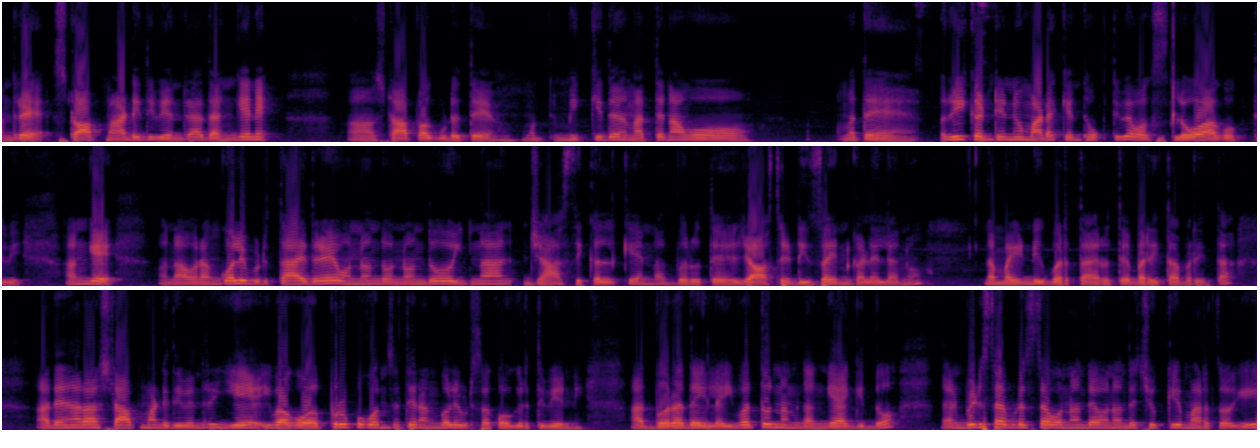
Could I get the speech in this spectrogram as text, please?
ಅಂದರೆ ಸ್ಟಾಪ್ ಮಾಡಿದ್ದೀವಿ ಅಂದರೆ ಅದು ಹಂಗೇ ಸ್ಟಾಪ್ ಆಗಿಬಿಡುತ್ತೆ. ಮಿಕ್ಕಿದ ಮತ್ತೆ ನಾವು ಮತ್ತು ರೀಕಂಟಿನ್ಯೂ ಮಾಡೋಕ್ಕೆ ಅಂತ ಹೋಗ್ತೀವಿ, ಅವಾಗ ಸ್ಲೋ ಆಗಿ ಹೋಗ್ತೀವಿ. ಹಂಗೆ ನಾವು ರಂಗೋಲಿ ಬಿಡ್ತಾ ಇದ್ದರೆ ಒಂದೊಂದು ಒಂದೊಂದು ಇನ್ನೂ ಜಾಸ್ತಿ ಕಲಿಕೆ ಅನ್ನೋದು ಬರುತ್ತೆ, ಜಾಸ್ತಿ ಡಿಸೈನ್ಗಳೆಲ್ಲನೂ ನಮ್ಮ ಮೈಂಡಿಗೆ ಬರ್ತಾ ಇರುತ್ತೆ, ಬರಿತಾ ಬರಿತಾ. ಅದೇನಾರ ಸ್ಟಾಪ್ ಮಾಡಿದ್ದೀವಿ ಅಂದರೆ ಏ, ಇವಾಗ ಅಪರೂಪಕ್ಕೆ ಒಂದ್ಸತಿ ರಂಗೋಲಿ ಬಿಡ್ಸೋಕೆ ಹೋಗಿರ್ತೀವಿ ಅನ್ನಿ. ಅದು ಬರೋದೇ ಇಲ್ಲ. ಇವತ್ತು ನನಗೆ ಹಂಗೆ ಆಗಿದ್ದು. ನಾನು ಬಿಡಿಸ್ತಾ ಬಿಡಿಸ್ತಾ ಒಂದೊಂದೇ ಒಂದೊಂದೇ ಚುಕ್ಕಿ ಮರೆತೋಗಿ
